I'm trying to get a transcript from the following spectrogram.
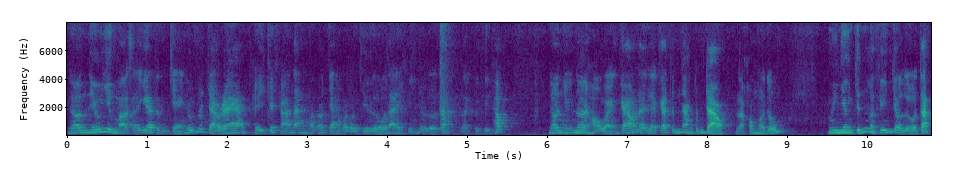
Nên nếu như mà xảy ra tình trạng nước nó trào ra thì cái khả năng mà nó chạm vào đầu chia lửa này khiến cho lửa tắt là cực kỳ thấp. Nên những nơi họ quảng cáo đây là cái tính năng chống trào là không hề đúng. Nguyên nhân chính mà khiến cho lửa tắt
